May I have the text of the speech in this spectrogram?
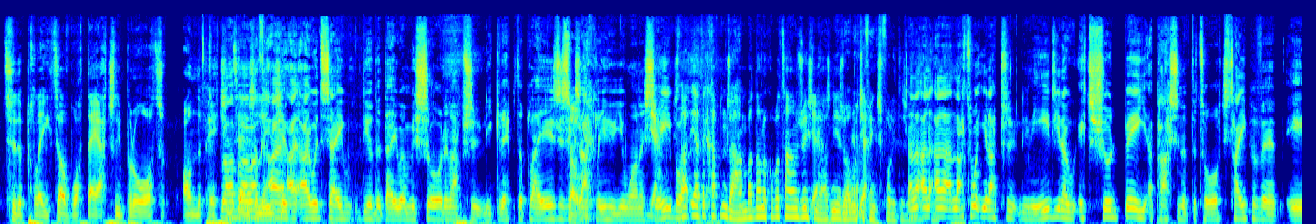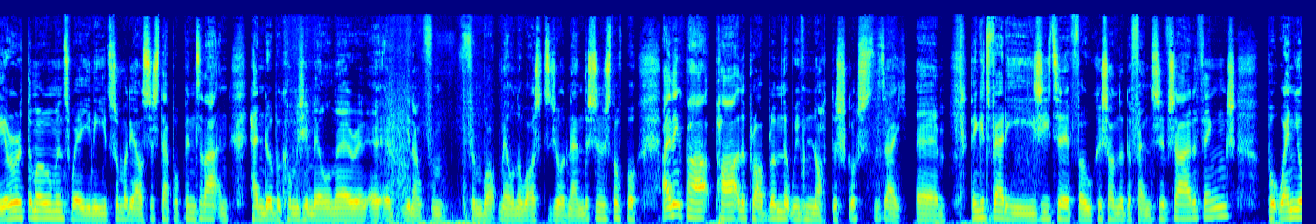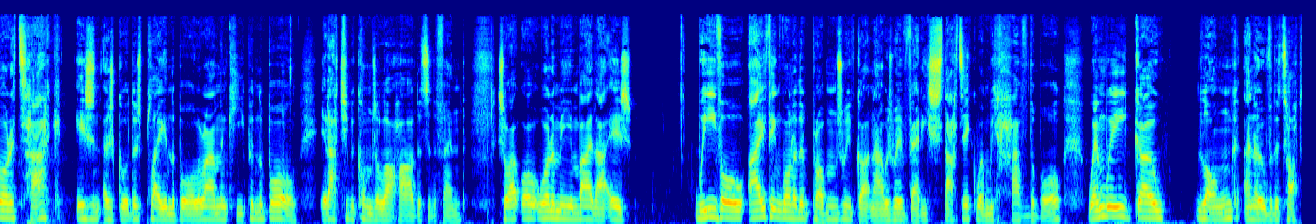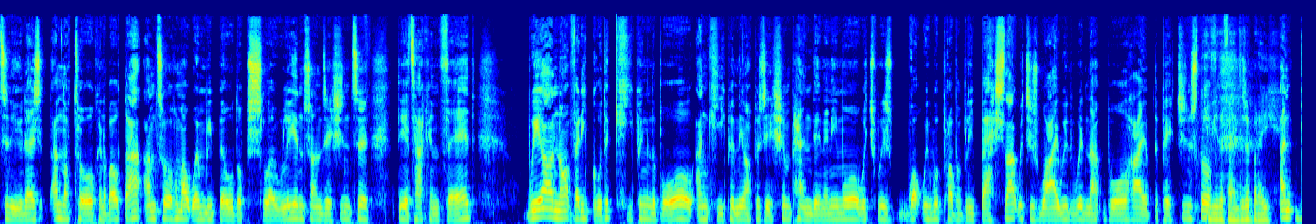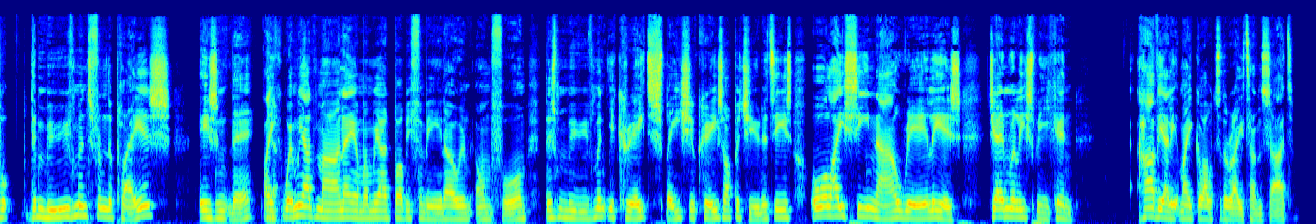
to the plate of what they actually brought on the pitch well, in terms of leadership. I, I, would say the other day when we saw him absolutely grip the players is so, exactly who you want to yeah. see. But yeah, the captain's armband on a couple of times recently, yeah. hasn't he, as well, which yeah. I think's fully deserved. And, and, and, that's what you absolutely need. You know, it should be a passion of the torch type of a era at the moment where you need somebody else to step up into that, and Hendo becomes your Milner, and uh, uh, you know, from from what Milner was to Jordan Henderson and stuff. But I think part part of the problem that we've not discussed today, um, I think it's very easy to focus on the defensive side of things, but when your attack isn't as good as playing the ball around and keeping the ball, it actually becomes a lot harder to defend. So I, what I mean by that is we've all I think one of the problems we've got now is we're very static when we have the ball. When we go long and over the top to Nunez, I'm not talking about that. I'm talking about when we build up slowly and transition to the attacking third we are not very good at keeping the ball and keeping the opposition penned in anymore, which was what we were probably best at, which is why we'd win that ball high up the pitch and stuff. Give your defenders a break. And but the movement from the players isn't there. Like yeah. when we had Mane and when we had Bobby Firmino in, on form, there's movement. You create space. You create opportunities. All I see now really is, generally speaking, Harvey Elliott might go out to the right hand side,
